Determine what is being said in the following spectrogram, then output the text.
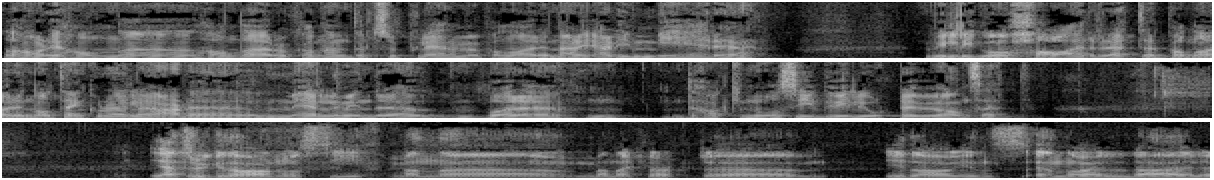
Da har de han, eh, han der og kan eventuelt supplere med Panarin. Er de, er de mer Vil de gå hardere etter Panarin nå, tenker du, eller er det mer eller mindre bare Det har ikke noe å si, de ville gjort det uansett? Jeg tror ikke det har noe å si, men, eh, men det er klart eh, I dagens NHL, der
